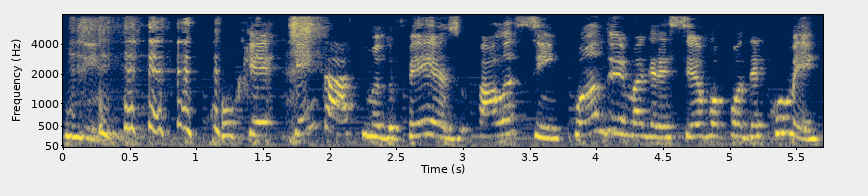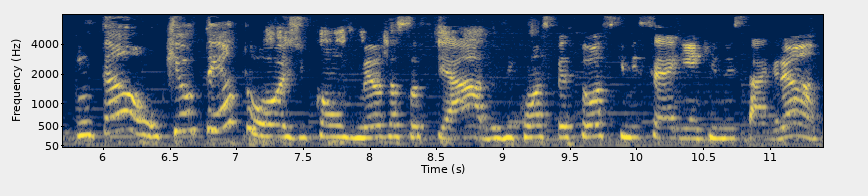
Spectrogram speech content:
Porque quem tá acima do peso fala assim: quando eu emagrecer, eu vou poder comer. Então, o que eu tento hoje com os meus associados e com as pessoas que me seguem aqui no Instagram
